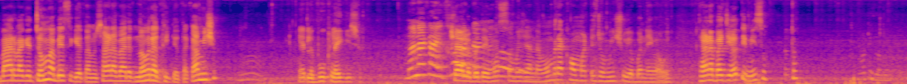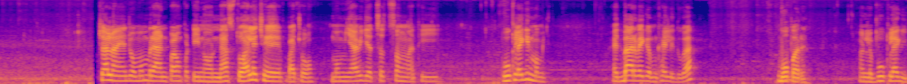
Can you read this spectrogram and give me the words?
બાર વાગે જમવા બેસી ગયા તમે સાડા બારે જ નવરા થઈ ગયા હતા કામીશું એટલે ભૂખ લાગી છે. ચાલો બધા મસ્ત મજાના. મમરા ખાવા માટે જો મીશુએ બનાવ્યા હોય. ધાણા ભાજી હતી મીશુ? તો? ચાલો અહીંયા જો મમરા અને પાઉંપટ્ટીનો નાસ્તો હાલે છે. પાછો મમ્મી આવી ગયા સત્સંગમાંથી. ભૂખ લાગી ને મમ્મી? બાર વાગ્યામાં ખાઈ લીધું હા? બપોરે. એટલે ભૂખ લાગી.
